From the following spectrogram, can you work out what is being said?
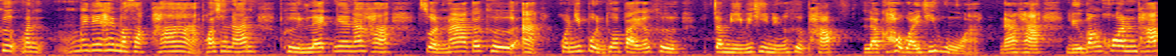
คือมันไม่ได้ให้มาซักผ้า เพราะฉะนั้นผืนเล็กเนี่ยนะคะ ส่วนมากก็คืออะคนญี่ปุ่นทั่วไปก็คือ จะมีวิธีหนึ่งก็คือพับแล้วก็ไว้ที่หัวนะคะ หรือบางคนพับ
